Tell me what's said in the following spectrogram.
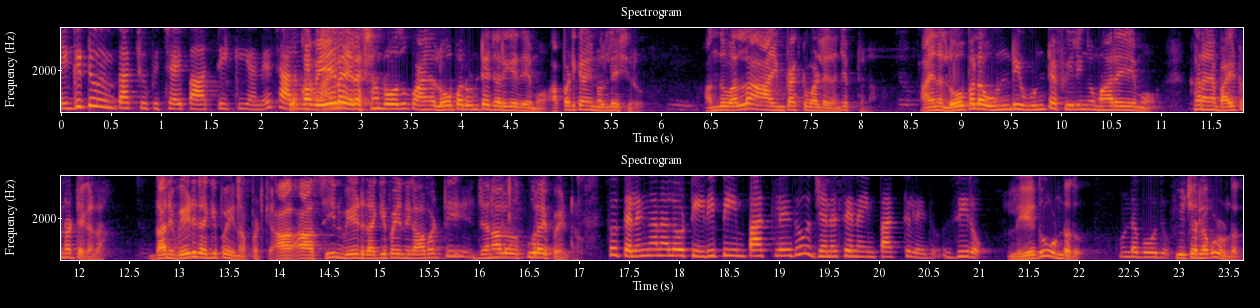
నెగిటివ్ ఇంపాక్ట్ చూపించాయి పార్టీకి అనేది చాలా ఒకవేళ ఎలక్షన్ రోజుకు ఆయన లోపల ఉంటే జరిగేదేమో. అప్పటికే ఆయన వదిలేసారు అందువల్ల ఆ ఇంపాక్ట్ పడలేదని చెప్తున్నా. ఆయన లోపల ఉండి ఉంటే ఫీలింగ్ మారేయేమో కానీ ఆయన బయట ఉన్నట్టే కదా. దాని వేడి తగ్గిపోయింది అప్పటికి. ఆ ఆ సీన్ వేడి తగ్గిపోయింది కాబట్టి జనాలు కూల్ అయిపోయింటారు సో తెలంగాణలో టీడీపీ ఇంపాక్ట్ లేదు జనసేన ఇంపాక్ట్ లేదు. జీరో లేదు ఉండదు. ఉండబోదు. ఫ్యూచర్లో కూడా ఉండదు.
